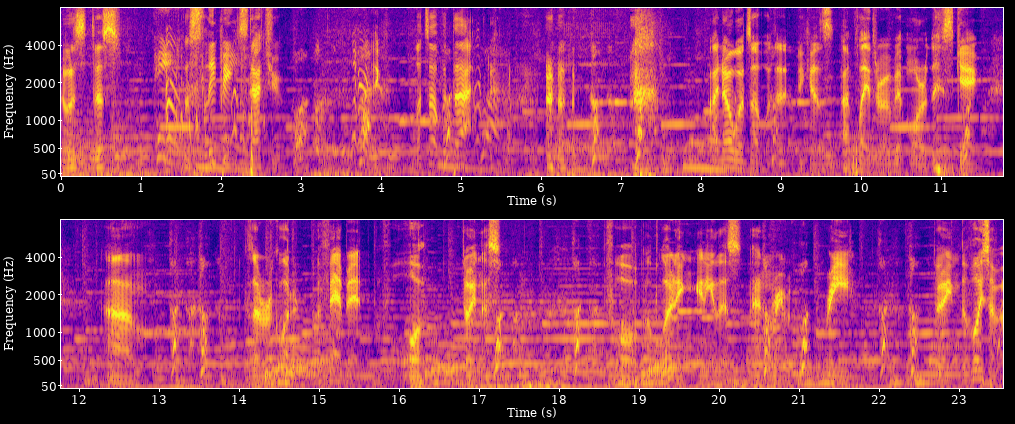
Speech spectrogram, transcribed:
Notice this the sleeping statue. Like, what's up with that? I know what's up with it because I played through a bit more of this game. Um, because I recorded a fair bit before doing this, before uploading any of this and re, re doing the voiceover.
